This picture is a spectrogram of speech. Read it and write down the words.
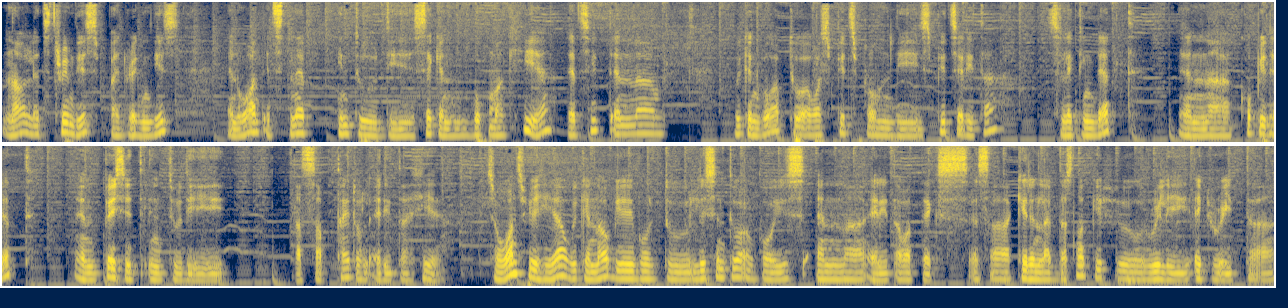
Now let's trim this by dragging this and once it's snapped into the second bookmark here that's it. And um, we can go up to our speech from the speech editor selecting that and uh, copy that and paste it into the uh, subtitle editor here. So once we're here we can now be able to listen to our voice and uh, edit our text as uh, Kdenlive does not give you really accurate uh,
